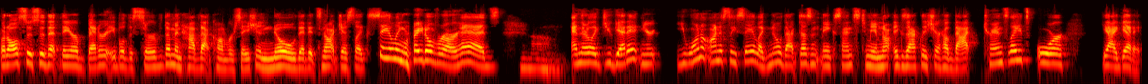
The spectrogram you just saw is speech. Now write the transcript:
but also so that they are better able to serve them and have that conversation, know that it's not just like sailing right over our heads. Yeah. And they're like, Do you get it? And you're you want to honestly say like no that doesn't make sense to me i'm not exactly sure how that translates or yeah i get it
